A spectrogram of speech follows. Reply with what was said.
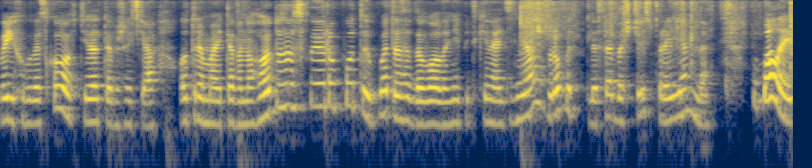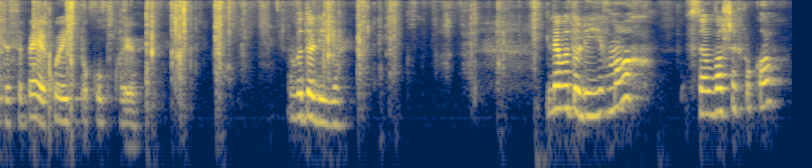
ви їх обов'язково втілите в життя. Отримаєте винагороду за свою роботу і будете задоволені під кінець дня, зробите для себе щось приємне, побалаєте себе якоюсь покупкою. Водолії. Для водоліїв мах все в ваших руках.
